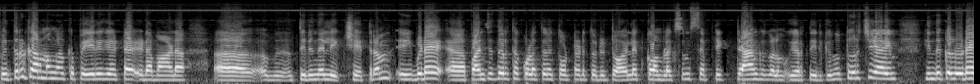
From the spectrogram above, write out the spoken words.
പിതൃകർമ്മങ്ങൾക്ക് പേരുകേട്ട ഇടമാണ് തിരുനെല്ലി ക്ഷേത്രം. ഇവിടെ പഞ്ചതീർത്ഥ പഞ്ചതീർത്ഥക്കുളത്തിന് തൊട്ടടുത്തൊരു ടോയ്ലറ്റ് കോംപ്ലക്സും സെപ്റ്റിക് ടാങ്കുകളും ഉയർത്തിയിരിക്കുന്നു. തീർച്ചയായും ഹിന്ദുക്കളുടെ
